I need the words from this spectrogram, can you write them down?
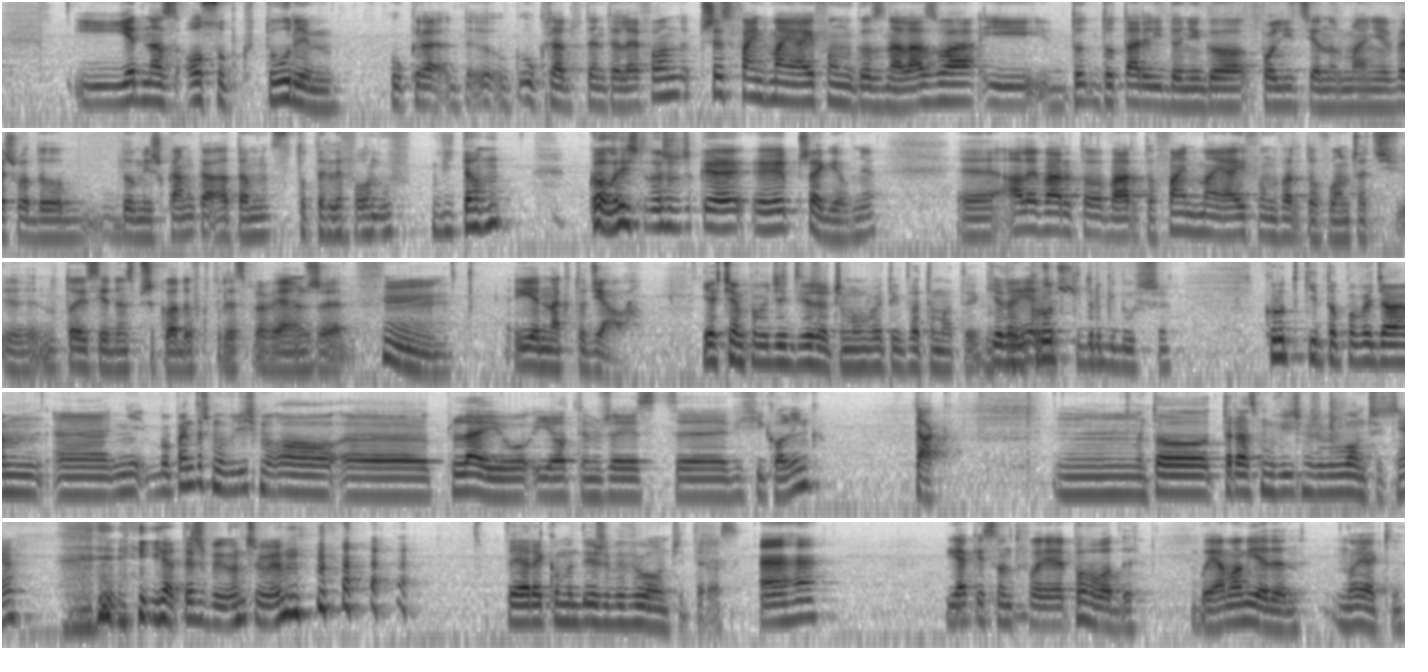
i jedna z osób, którym ukra ukradł ten telefon, przez Find My iPhone go znalazła i do, dotarli do niego, policja normalnie weszła do, do mieszkanka, a tam 100 telefonów. Witam. Koleś troszeczkę y, przegiął, nie? Y, Ale warto, warto. Find My iPhone warto włączać. Y, No to jest jeden z przykładów, które sprawiają, że hmm, jednak to działa. Ja chciałem powiedzieć dwie rzeczy, mam Wojtek dwa tematy. No Jeden krótki, drugi dłuższy. Krótki to powiedziałem, e, nie, bo pamiętasz, mówiliśmy o e, Playu i o tym, że jest e, Wi-Fi calling. Tak. Mm, to teraz mówiliśmy, żeby włączyć, nie? ja też wyłączyłem. To ja rekomenduję, żeby wyłączyć teraz. Aha. Jakie są twoje powody? Bo ja mam jeden. No jaki?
